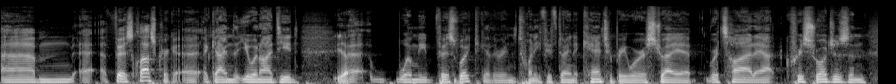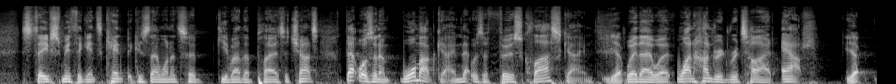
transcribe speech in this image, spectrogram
um, first class cricket, a, a game that you and I did Yeah. uh, when we first worked together in 2015 at Canterbury, where Australia retired out Chris Rogers and Steve Smith against Kent because they wanted to give other players a chance. That wasn't a warm up game. That was a first class game Yep. where they were 100 retired out. Yep.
